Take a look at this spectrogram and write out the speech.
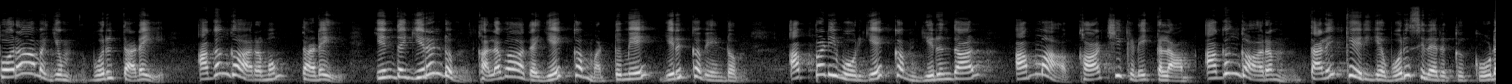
பொறாமையும் ஒரு தடை அகங்காரமும் தடை. இந்த இரண்டும் கலவாத ஏக்கம் மட்டுமே இருக்க வேண்டும். அப்படி ஓர் ஏக்கம் இருந்தால் அம்மா காட்சி கிடைக்கலாம். அகங்காரம் தலைக்கேறிய ஒரு சிலருக்கு கூட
